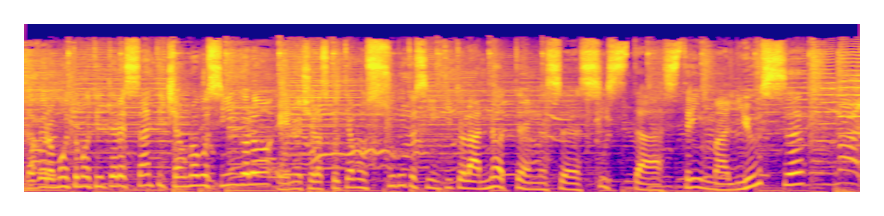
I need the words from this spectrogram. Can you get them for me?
davvero molto molto interessanti. C'è un nuovo singolo e noi ce l'ascoltiamo subito, si intitola Nottens Sista Stream Lius Oh.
